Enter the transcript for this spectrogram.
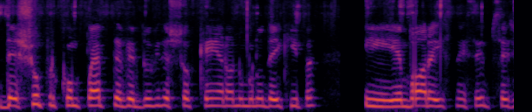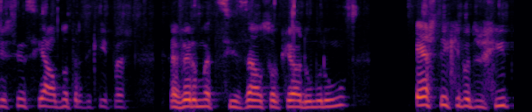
deixou por completo de haver dúvidas sobre quem era o número um da equipa e embora isso nem sempre seja essencial noutras equipas haver uma decisão sobre quem é o número um, esta equipa dos Heat,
